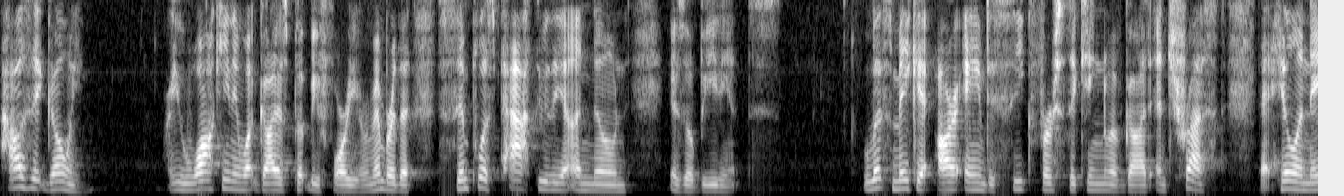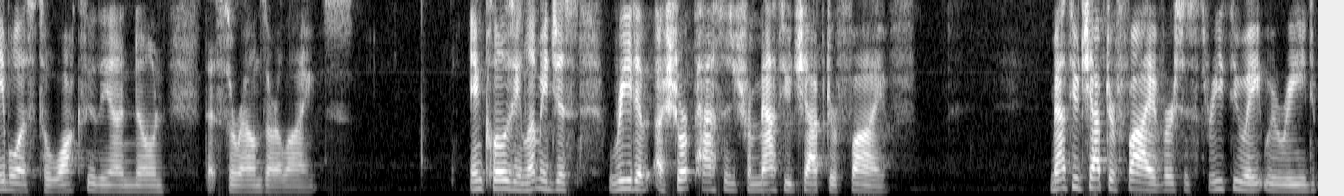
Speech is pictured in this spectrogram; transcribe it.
how's it going? Are you walking in what God has put before you? Remember, the simplest path through the unknown is obedience. Let's make it our aim to seek first the kingdom of God and trust that He'll enable us to walk through the unknown that surrounds our lives. In closing, let me just read a, a, short passage from Matthew chapter 5. Matthew chapter 5, verses 3 through 8, we read,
